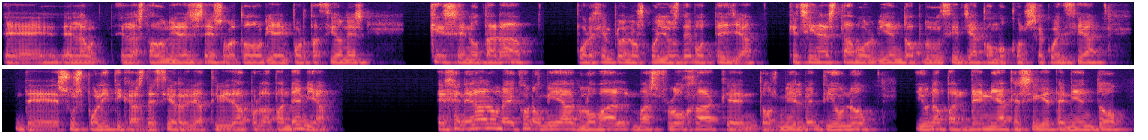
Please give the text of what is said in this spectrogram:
eh, en, la, en, la, estadounidense, sobre todo vía importaciones, que se notará, por ejemplo, en los cuellos de botella que China está volviendo a producir ya como consecuencia de sus políticas de cierre de actividad por la pandemia. En general, una economía global más floja que en 2021 y una pandemia que sigue teniendo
